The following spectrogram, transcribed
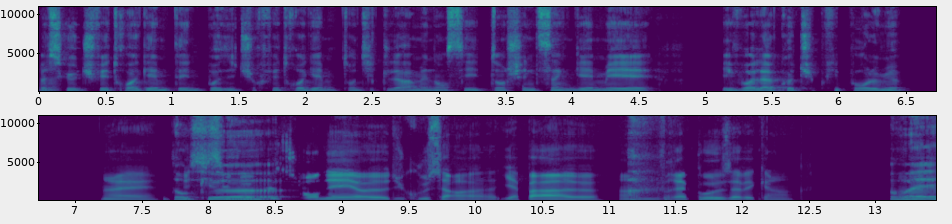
Mmh. Parce que tu fais 3 games, tu as une pause et tu refais 3 games, tandis que là, maintenant, c'est t'enchaînes 5 games et, et voilà, quoi, tu pries pour le mieux. Ouais, donc si c'est une euh journée, euh, du coup, il n'y a pas une vraie pause avec un, ouais,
